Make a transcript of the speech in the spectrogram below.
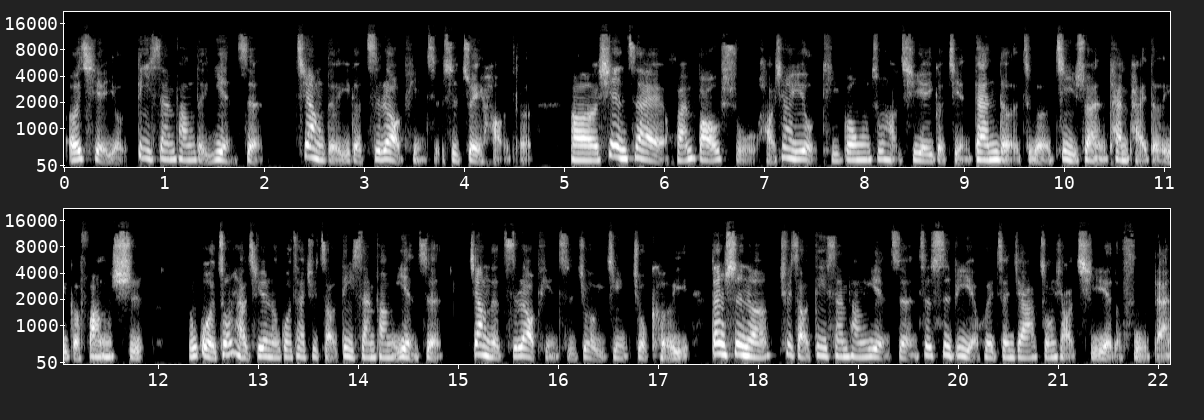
而且有第三方的验证，这样的一个资料品质是最好的。呃，现在环保署好像也有提供中小企业一个简单的这个计算碳排的一个方式。如果中小企业能够再去找第三方验证，这样的资料品质就已经就可以。但是呢，去找第三方验证，这势必也会增加中小企业的负担。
